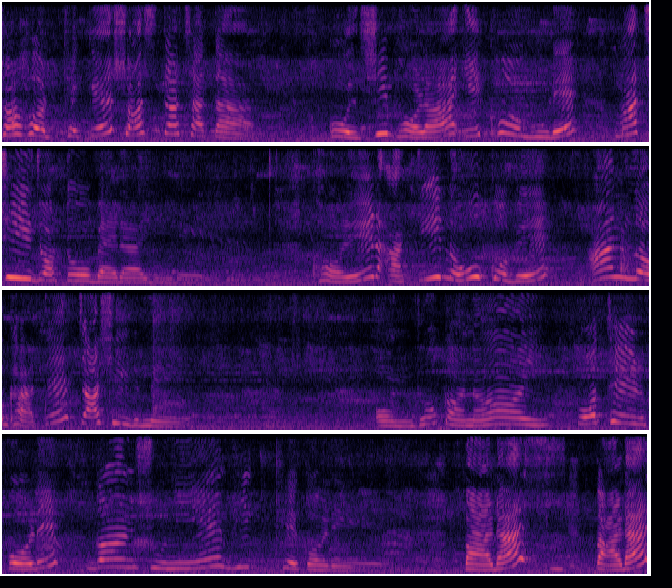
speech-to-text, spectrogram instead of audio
শহর থেকে সস্তা ছাতা। কলসি ভরা এখো গুড়ে, মাছি যত বেড়াই উড়ে। খড়ের আটি নৌকোবে আনলো ঘাটে চাষির মেয়ে। অন্ধকানায় পথের পরে গান শুনিয়ে ভিক্ষে করে। পাড়া পাড়ার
